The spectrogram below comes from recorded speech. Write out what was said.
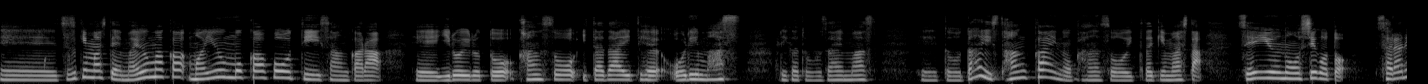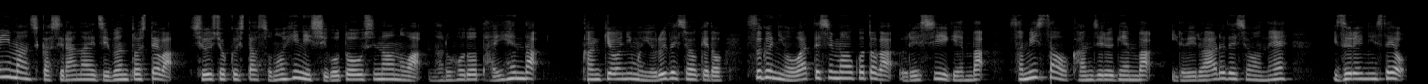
えー、続きまして、まゆまか、まゆもか40さんから、えー、いろいろと感想をいただいております。ありがとうございます。えっ、ー、と、第3回の感想をいただきました。声優のお仕事、サラリーマンしか知らない自分としては、就職したその日に仕事を失うのは、なるほど大変だ。環境にもよるでしょうけど、すぐに終わってしまうことが嬉しい現場、寂しさを感じる現場、いろいろあるでしょうね。いずれにせよ、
